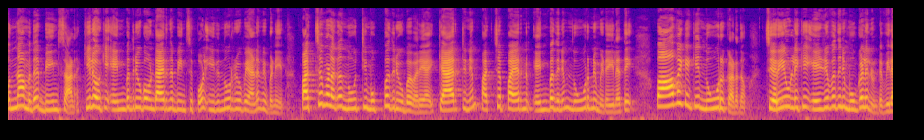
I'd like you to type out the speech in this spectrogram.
ഒന്നാമത് ബീൻസ് ആണ്. കിലോയ്ക്ക് എൺപത് രൂപ ഉണ്ടായിരുന്ന ബീൻസ് ഇപ്പോൾ ഇരുന്നൂറ് രൂപയാണ് വിപണിയിൽ. പച്ചമുളക് നൂറ്റി മുപ്പത് രൂപ വരെയായി. ക്യാരറ്റിനും പച്ചപ്പയറിനും എൺപതിനും നൂറിനും ഇടയിലെത്തി. പാവയ്ക്കയ്ക്ക് നൂറ് കടന്നു. ചെറിയ ഉള്ളിക്ക് എഴുപതിന് മുകളിലുണ്ട് വില.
